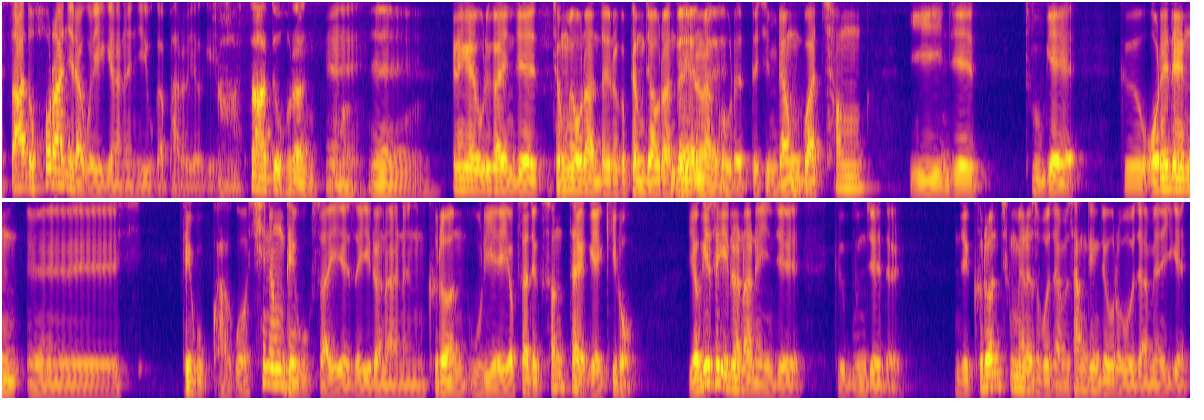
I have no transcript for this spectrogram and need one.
사드 호란이라고 얘기하는 이유가 바로 여기 있습니다. 아, 사드 호란. 예. 뭐. 예. 그러니까 우리가 이제 정명 호란도 이런 거 병자 호란도 네, 일어났고 네. 그랬듯이 명과 청이 이제 두 개 그 오래된 대국하고 신흥 대국 사이에서 일어나는 그런 우리의 역사적 선택의 기록 여기서 일어나는 이제 그 문제들 이제 그런 측면에서 보자면 상징적으로 보자면 이게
